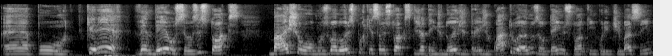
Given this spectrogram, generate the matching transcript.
é, por querer vender os seus estoques, baixam alguns valores, porque são estoques que já tem de 2, de 3, de 4 anos, eu tenho estoque em Curitiba assim,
